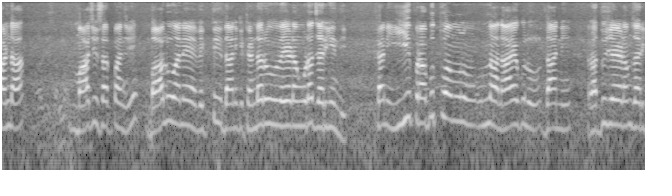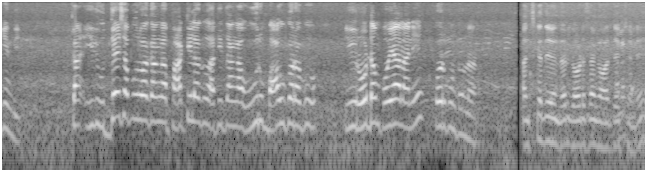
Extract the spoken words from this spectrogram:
తండ. మాజీ సర్పంచ్ బాలు అనే వ్యక్తి దానికి టెండరు వేయడం కూడా జరిగింది. కానీ ఈ ప్రభుత్వం ఉన్న నాయకులు దాన్ని రద్దు చేయడం జరిగింది. కా- ఇది ఉద్దేశపూర్వకంగా పార్టీలకు అతీతంగా ఊరు బాగు కొరకు ఈ రోడ్డం పోయాలని కోరుకుంటున్నారు. అంచిక దేవేందర్ గౌడ సంఘం అధ్యక్షుడిని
